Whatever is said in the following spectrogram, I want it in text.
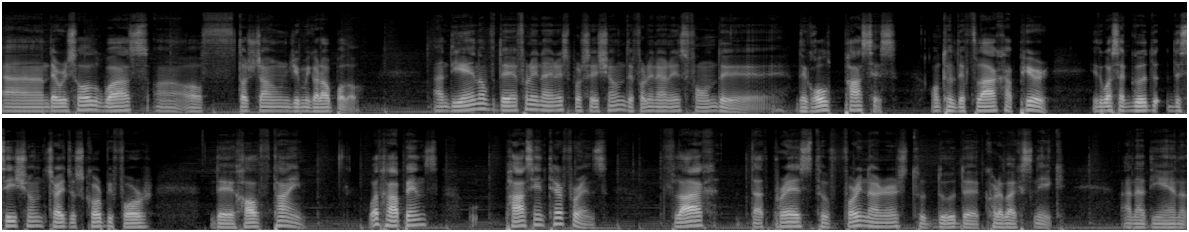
and the result was uh, of touchdown Jimmy Garoppolo. At the end of the 49ers possession, the 49ers found the the goal passes until the flag appeared. It was a good decision. Try to score before the half time. What happens? Pass interference. Flag that pressed to 49ers to do the quarterback sneak and at the end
